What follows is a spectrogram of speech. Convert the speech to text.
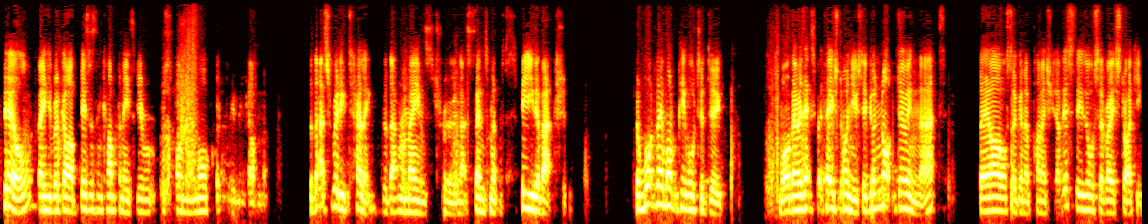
still they regard business and companies to be responding more quickly than government. So that's really telling that that remains true and that sentiment of speed of action. So what do they want people to do? Well, there is expectation on you. So if you're not doing that, they are also going to punish you. Now, this is also very striking.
